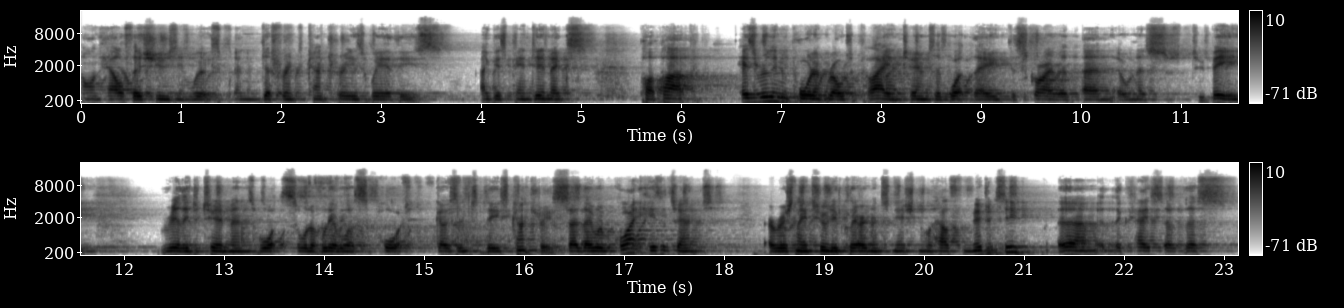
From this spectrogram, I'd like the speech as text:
on health issues and works in different countries where these, I guess, pandemics pop up, has really an important role to play in terms of what they describe an illness to be, really determines what sort of level of support goes into these countries. So they were quite hesitant originally to declare an international health emergency um, in the case of this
